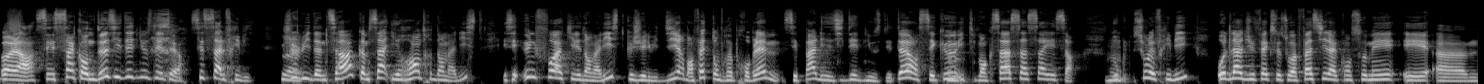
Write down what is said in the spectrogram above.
voilà, c'est 52 idées de newsletter. C'est ça le freebie. Je lui donne ça, comme ça, il rentre dans ma liste. Et c'est une fois qu'il est dans ma liste que je vais lui dire, en fait, ton vrai problème, c'est pas les idées de newsletter, c'est que mm. il te manque ça, ça, ça et ça. Mm. Donc, sur le freebie, au-delà du fait que ce soit facile à consommer et euh,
